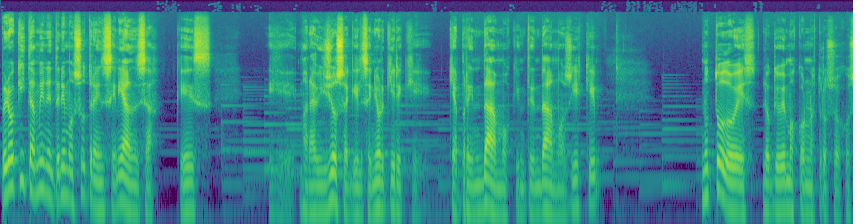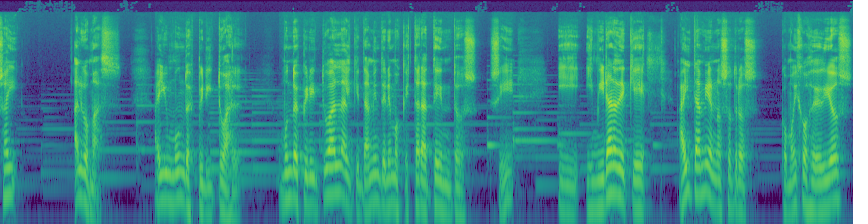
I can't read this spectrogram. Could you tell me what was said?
Pero aquí también tenemos otra enseñanza que es eh, maravillosa, que el Señor quiere que, que aprendamos, que entendamos, y es que no todo es lo que vemos con nuestros ojos, hay algo más. Hay un mundo espiritual, un mundo espiritual al que también tenemos que estar atentos, ¿sí? Y, mirar de que ahí también nosotros, como hijos de Dios,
